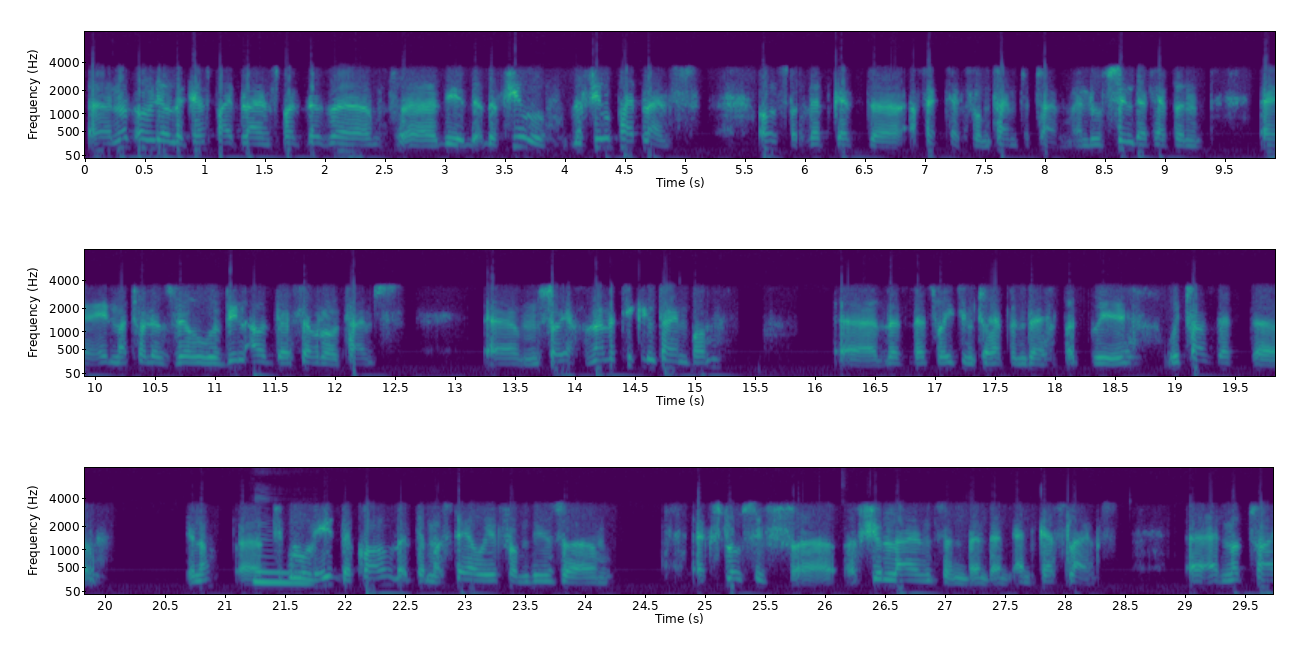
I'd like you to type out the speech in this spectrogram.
uh, not only on the gas pipelines, but there's a, um, uh, the, the, the fuel, the fuel pipelines also that get uh, affected from time to time. And we've seen that happen uh, in Matolasville. We've been out there several times. Um, so yeah, another ticking time bomb uh, that, that's waiting to happen there. But we we trust that uh, you know uh, mm. people will heed the call that they must stay away from these um, explosive uh, fuel lines and and, and, and gas lines uh, and not try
